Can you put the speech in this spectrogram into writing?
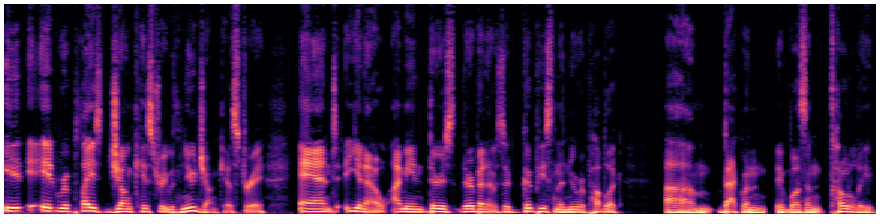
It it replaced junk history with new junk history. And, you know, I mean, there's there have been it was a good piece in the New Republic um, back when it wasn't totally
